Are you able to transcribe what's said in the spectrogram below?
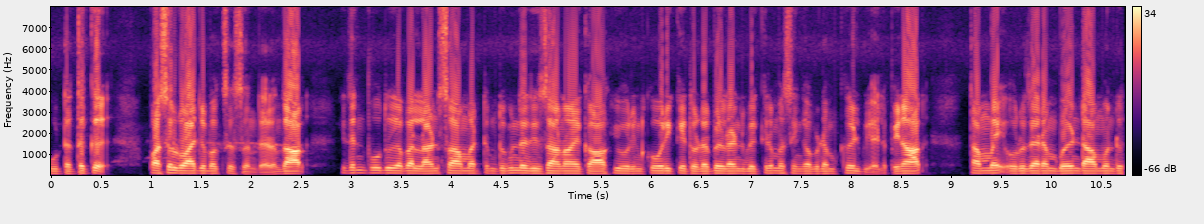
கூட்டத்துக்கு பசல் ராஜபக்ச சென்றிருந்தார். இதன்போது அவர் லன்சா மற்றும் துமிந்த திசாநாயக் ஆகியோரின் கோரிக்கை தொடர்பில் ரணில் விக்ரமசிங்கவிடம் கேள்வி எழுப்பினார். தம்மை ஒரு தரம் வேண்டாம் என்று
